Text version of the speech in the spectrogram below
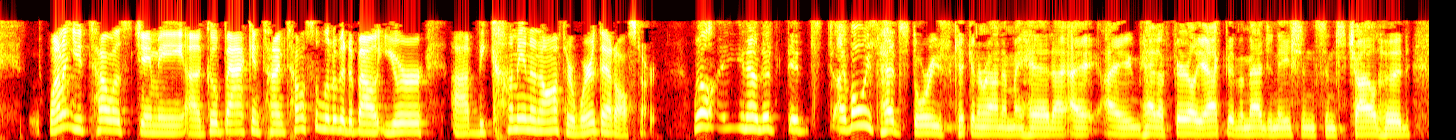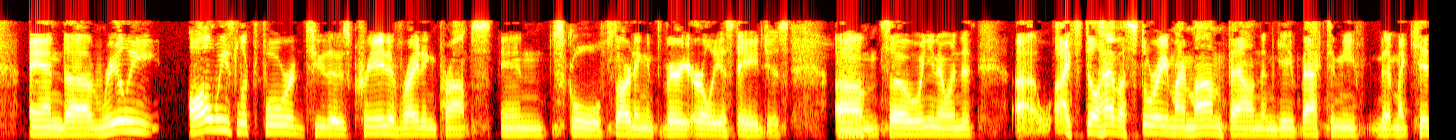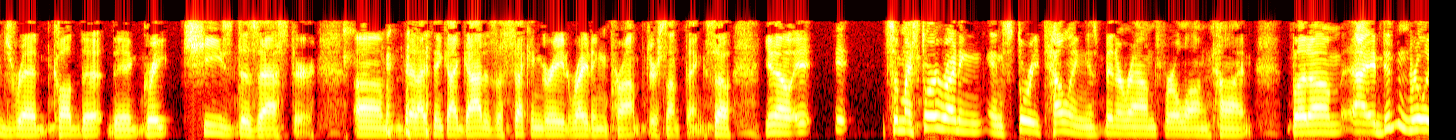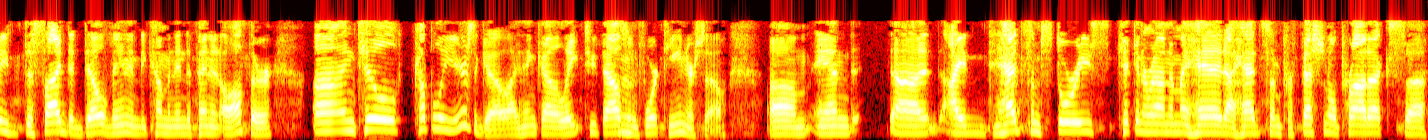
why don't you tell us, Jamie, uh, go back in time, tell us a little bit about your uh, becoming an author. Where'd that all start? Well, you know, that it's I've always had stories kicking around in my head. I I, I had a fairly active imagination since childhood, and uh, really always looked forward to those creative writing prompts in school, starting at the very earliest ages. Um, so you know, in the uh, I still have a story my mom found and gave back to me that my kids read called the the Great Cheese Disaster um, that I think I got as a second grade writing prompt or something. So you know it. it so my story writing and storytelling has been around for a long time, but um, I didn't really decide to delve in and become an independent author uh, until a couple of years ago. I think uh, late 2014 or so, um, and uh, I had some stories kicking around in my head. I had some professional products, uh,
